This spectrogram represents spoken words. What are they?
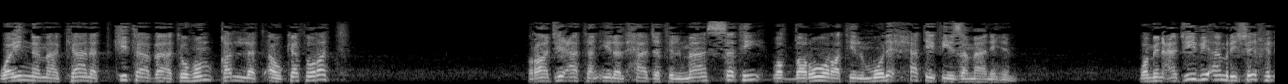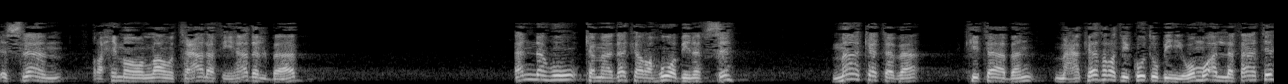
وإنما كانت كتاباتهم قلت أو كثرت راجعة إلى الحاجة الماسة والضرورة الملحة في زمانهم. ومن عجيب أمر شيخ الإسلام رحمه الله تعالى في هذا الباب أنه كما ذكر هو بنفسه ما كتب كتابا مع كثرة كتبه ومؤلفاته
